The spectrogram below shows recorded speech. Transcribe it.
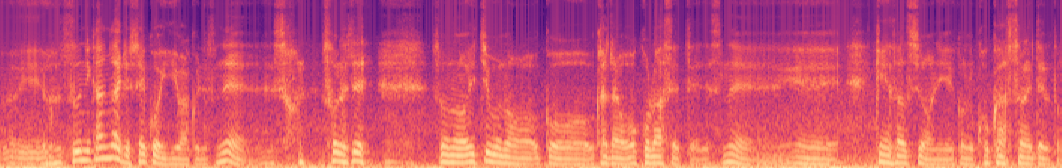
普通に考えてせこい疑惑ですね。それでその一部のこう方を怒らせてですね、えー、検察庁にこの告発されてると。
